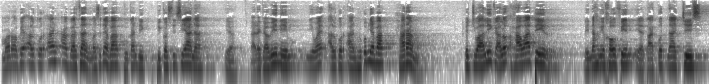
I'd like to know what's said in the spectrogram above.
Merobek Al-Qur'an abasan. Maksudnya apa? Bukan di bikostisiana. Ya, tidak ada gawinim nyuwek Al-Qur'an. Hukumnya apa? Haram. Kecuali kalau khawatir linahwi khaufin ya takut najis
